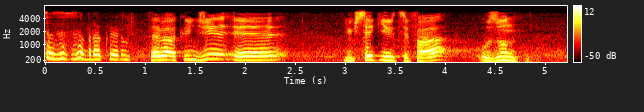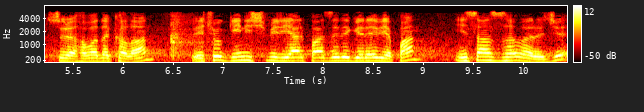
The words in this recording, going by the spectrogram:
Sözü size bırakıyorum. Tabii Akıncı e, yüksek irtifa, uzun süre havada kalan ve çok geniş bir yelpazede görev yapan insansız hava aracı.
